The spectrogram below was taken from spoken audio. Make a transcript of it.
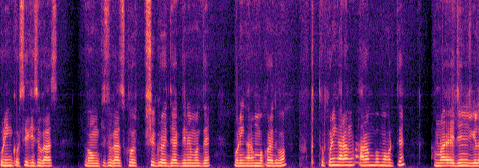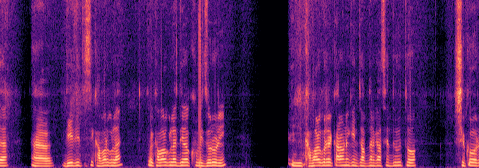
পুডিং করছি কিছু গাছ এবং কিছু গাছ খুব শীঘ্রই দু একদিনের মধ্যে পুডিং আরম্ভ করে দেব। তো পুডিং আরম্ভ মুহূর্তে আমরা এই জিনিসগুলা দিয়ে দিতেছি খাবারগুলা। তো এই খাবারগুলো দেওয়া খুবই জরুরি। এই খাবারগুলোর কারণে কিন্তু আপনার কাছে দ্রুত শিকড়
